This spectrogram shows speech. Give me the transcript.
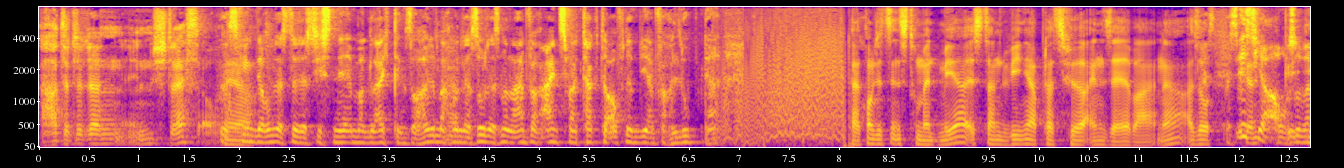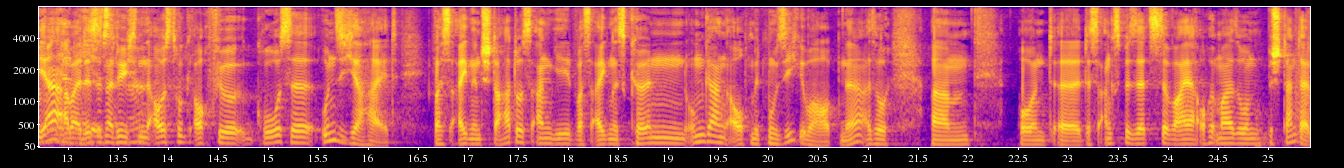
artete dann in Stress aus. Es ja. ging darum, dass, dass die Snare immer gleich klingt. So heute macht man das so, dass man einfach ein, zwei Takte aufnimmt, die einfach loopt. Ne? Da kommt jetzt ein Instrument mehr, ist dann weniger Platz für einen selber. Ne? Also das ist ja auch so. Wenn ja, aber das ist, ist natürlich ne? ein Ausdruck auch für große Unsicherheit, was eigenen Status angeht, was eigenes Können, Umgang auch mit Musik überhaupt. Ne? Also ähm, und äh, das Angstbesetzte war ja auch immer so ein Bestandteil.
